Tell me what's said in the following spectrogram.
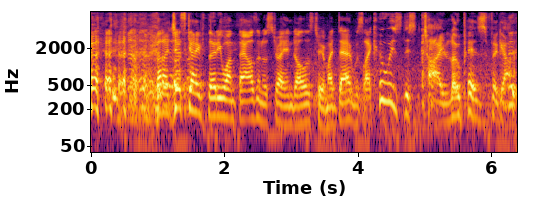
but I just gave 31,000 Australian dollars to him. My dad was like, who is this Tai Lopez figure?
